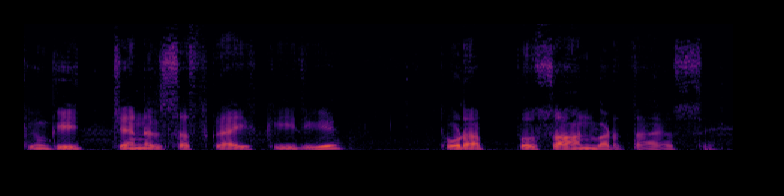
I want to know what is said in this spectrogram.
क्योंकि चैनल सब्सक्राइब कीजिए, थोड़ा प्रोत्साहन बढ़ता है उससे।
